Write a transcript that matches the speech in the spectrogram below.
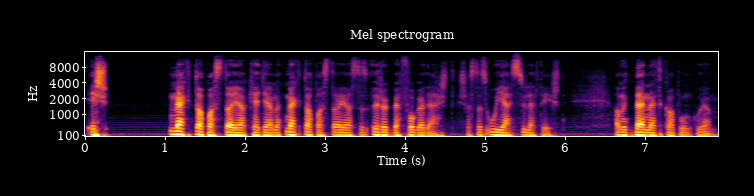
és megtapasztalja a kegyelmet, megtapasztalja azt az örökbefogadást, és azt az újjászületést, amit benned kapunk, Uram.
